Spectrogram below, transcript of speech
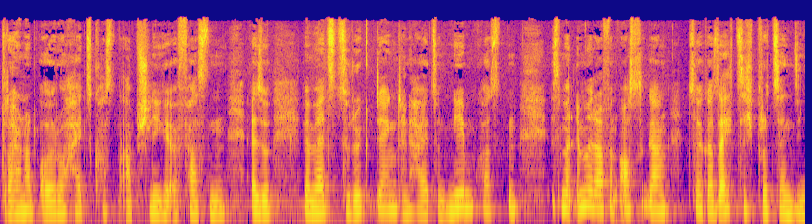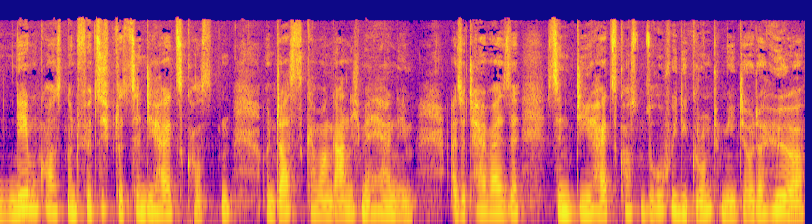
300 Euro Heizkostenabschläge erfassen. Also wenn man jetzt zurückdenkt an Heiz- und Nebenkosten, ist man immer davon ausgegangen, ca. 60 Prozent sind die Nebenkosten und 40 Prozent die Heizkosten. Und das kann man gar nicht mehr hernehmen. Also teilweise sind die Heizkosten so hoch wie die Grundmiete oder höher.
